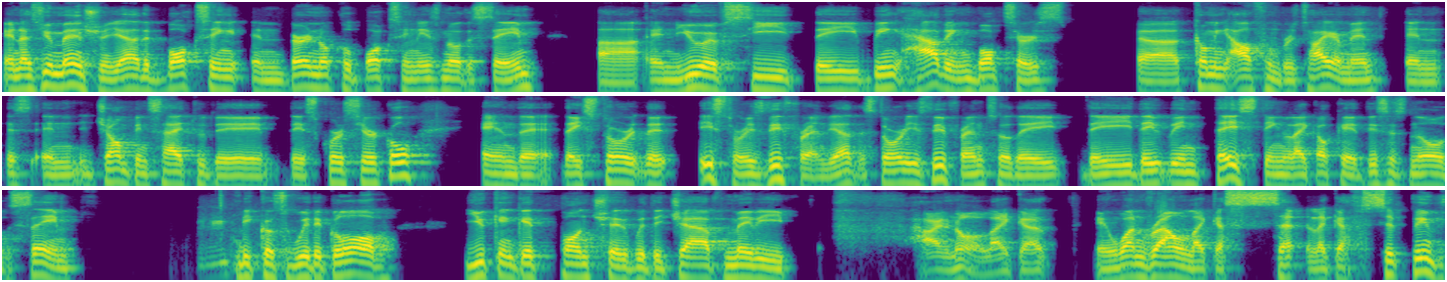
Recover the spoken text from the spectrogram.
and as you mentioned, yeah, the boxing and bare knuckle boxing is not the same. Uh, and UFC, they been having boxers uh, coming out from retirement and and jump inside to the the square circle and the, the story the history is different yeah the story is different so they they they've been tasting like okay this is not the same mm-hmm. because with the glove you can get punched with the jab maybe i don't know like a in one round like a set like a 15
